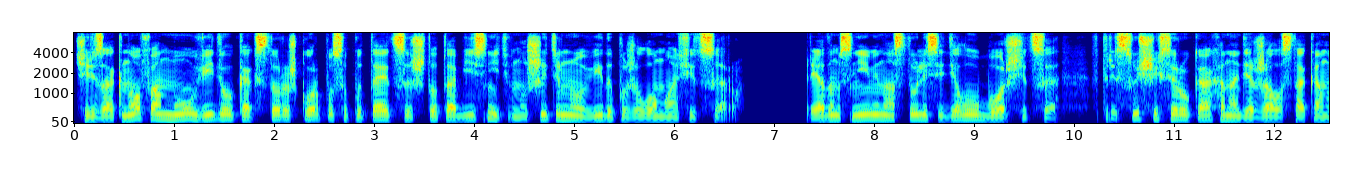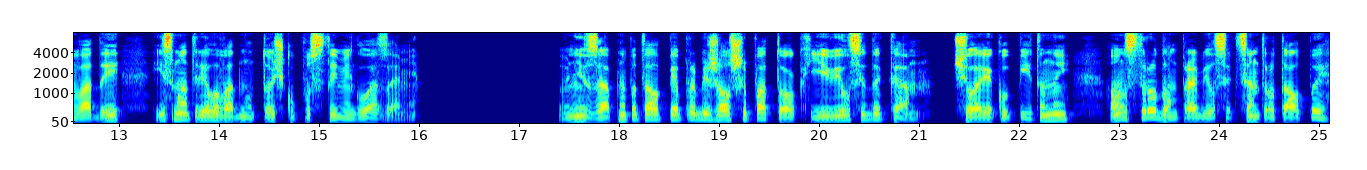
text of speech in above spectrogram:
Через окно Фанму увидел, как сторож корпуса пытается что-то объяснить внушительного вида пожилому офицеру. Рядом с ними на стуле сидела уборщица. В трясущихся руках она держала стакан воды и смотрела в одну точку пустыми глазами. Внезапно по толпе пробежал шепоток, явился декан. Человек упитанный, он с трудом пробился к центру толпы,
